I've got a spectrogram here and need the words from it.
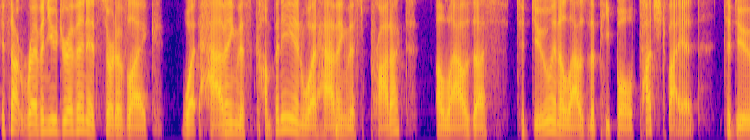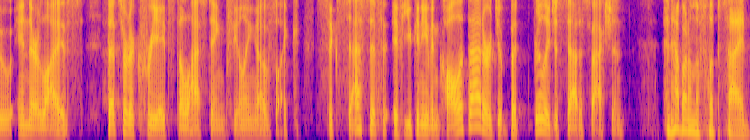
It's not revenue driven, it's sort of like what having this company and what having this product allows us to do and allows the people touched by it to do in their lives. That sort of creates the lasting feeling of like success if if you can even call it that or ju- but really just satisfaction. And how about on the flip side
